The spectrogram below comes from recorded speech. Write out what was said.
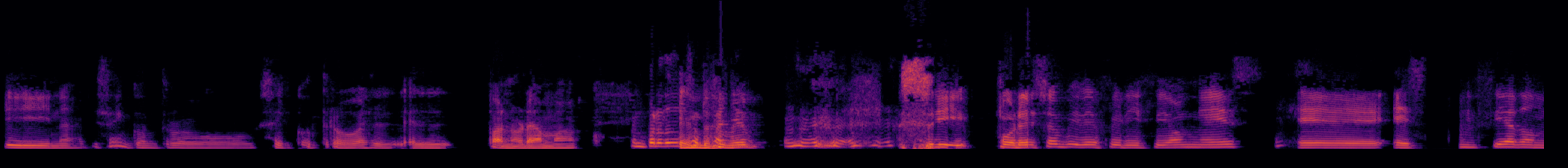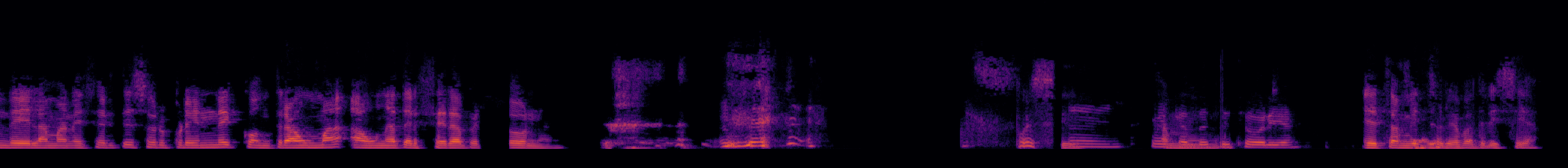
y nada, se encontró, se encontró el panorama. Un producto Entonces, español. Sí, por eso mi definición es eh, estancia donde el amanecer te sorprende con trauma a una tercera persona. Pues sí, Ay, me encanta esta historia. esta es mi historia, Patricia.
